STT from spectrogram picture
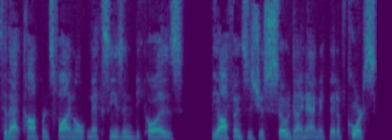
to that conference final next season because the offense is just so dynamic that, of course,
